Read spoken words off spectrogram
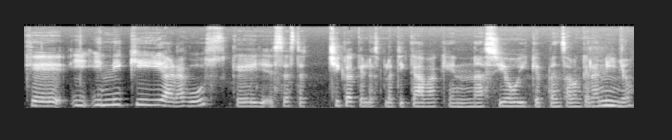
que, y, Nikki Aragus, que es esta chica que les platicaba que nació y que pensaban que era niño,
